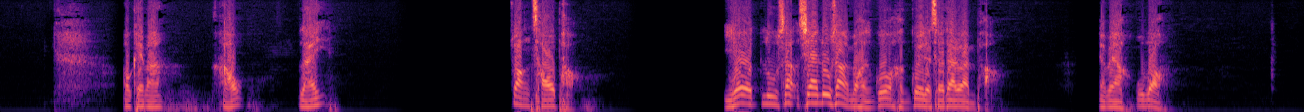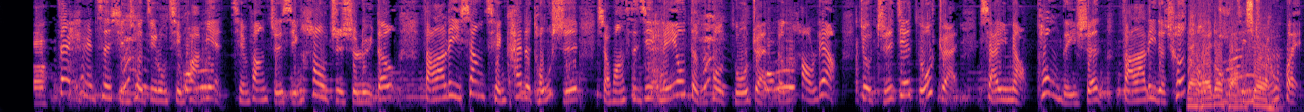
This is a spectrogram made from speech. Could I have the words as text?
OK 吗？好，来撞超跑，以后路上现在路上有没有很多很贵的车在乱跑？有没有？吴宝？再看一次行车记录器画面，前方直行号志是绿灯，法拉利向前开的同时，小黄司机没有等候左转灯号亮，就直接左转，下一秒砰的一声，法拉利的车头已经全毁。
